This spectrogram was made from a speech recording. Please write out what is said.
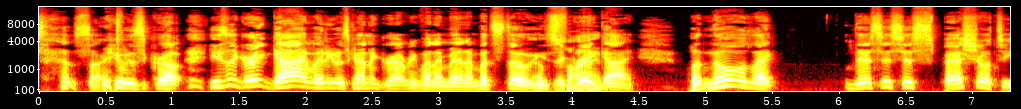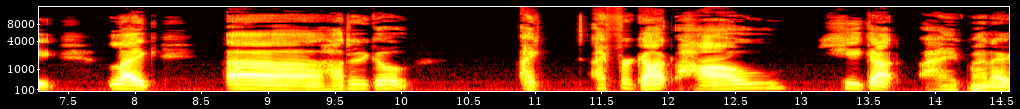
I'm sorry, he was grump. He's a great guy, but he was kind of grumpy when I met him. But still, he's That's a great guy. But no, like this is his specialty. Like, uh, how did it go? I forgot how he got. I man, I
